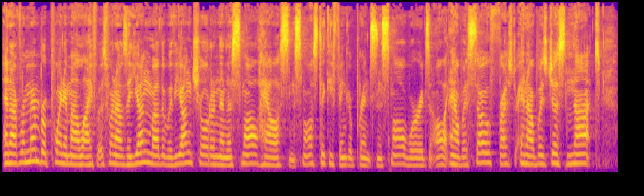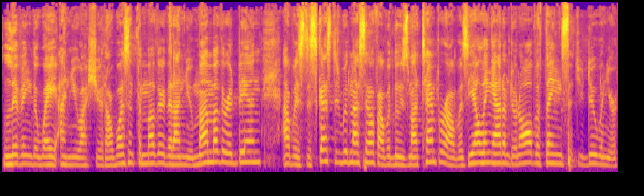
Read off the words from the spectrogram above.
and I remember a point in my life, it was when I was a young mother with young children in a small house and small sticky fingerprints and small words and all that. And I was so frustrated and I was just not living the way I knew I should. I wasn't the mother that I knew my mother had been. I was disgusted with myself. I would lose my temper. I was yelling at them, doing all the things that you do when you're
